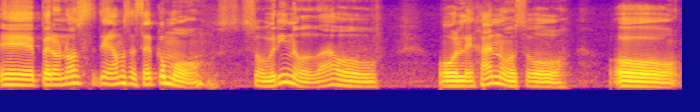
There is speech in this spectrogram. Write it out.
eh, pero no llegamos a ser como sobrinos o, o, lejanos o,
